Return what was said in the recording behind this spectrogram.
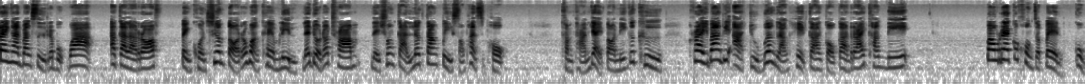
รายงานบางสื่อระบุว่า อากาลารอฟ เป็นคนเชื่อมต่อระหว่างเครมลิน และโดนัลด์ทรัมป์ในช่วงการเลือกตั้งปี 2016 คำถามใหญ่ตอนนี้ก็คือ ใครบ้างที่อาจอยู่เบื้องหลังเหตุการณ์ก่อการร้ายครั้งนี้ เป้าแรกก็คงจะเป็นกลุ่ม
